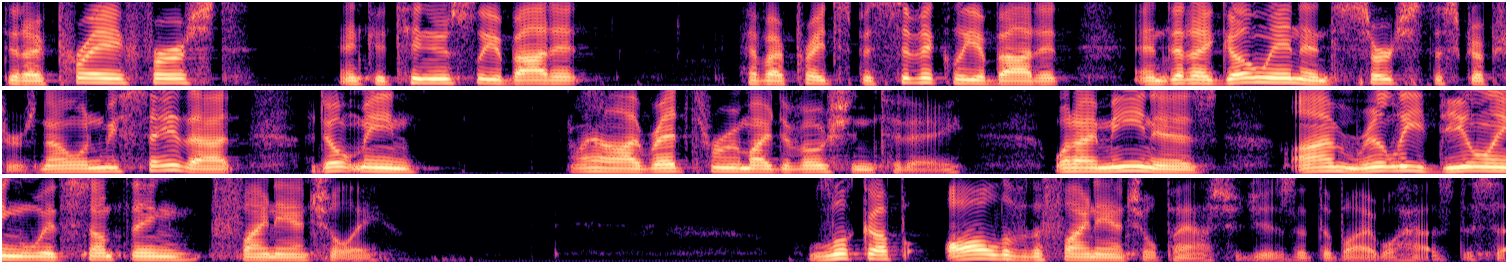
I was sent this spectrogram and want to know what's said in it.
Did I pray first and continuously about it? Have I prayed specifically about it? And did I go in and search the scriptures? Now, when we say that, I don't mean, well, I read through my devotion today. What I mean is, I'm really dealing with something financially. Look up all of the financial passages that the Bible has to say.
